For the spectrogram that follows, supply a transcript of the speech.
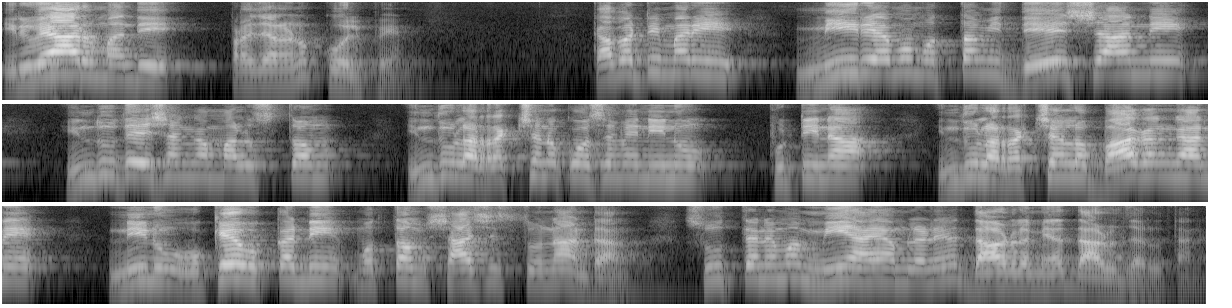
ఇరవై ఆరు మంది ప్రజలను కోల్పోయాను కాబట్టి మరి మీరేమో మొత్తం ఈ దేశాన్ని హిందూ దేశంగా మలుస్తాం హిందువుల రక్షణ కోసమే నేను పుట్టిన హిందువుల రక్షణలో భాగంగానే నేను ఒకే ఒక్కడిని మొత్తం శాసిస్తున్నా అంటాను చూస్తేనేమో మీ ఆయాంలోనే దాడుల మీద దాడులు జరుగుతాను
